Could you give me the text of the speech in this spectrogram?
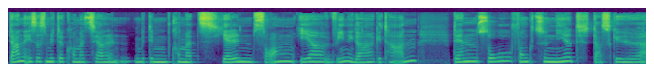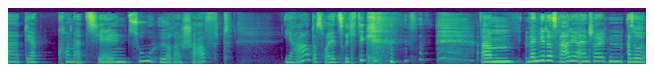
dann ist es mit der kommerziellen, mit dem kommerziellen Song eher weniger getan. Denn so funktioniert das Gehör der kommerziellen Zuhörerschaft. Ja, das war jetzt richtig. ähm, wenn wir das Radio einschalten, also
